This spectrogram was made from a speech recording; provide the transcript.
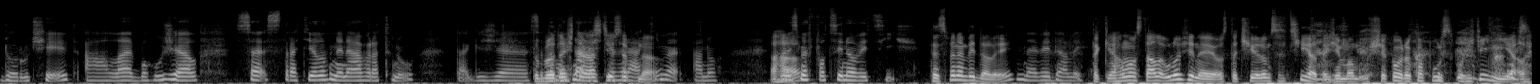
doručit, ale bohužel se ztratil v nenávratnu, takže To se bylo ten možná 14. ještě srpna? vrátíme. Ano, Aha, byli jsme v Pocinovicích, ten jsme nevydali. nevydali. Tak já ho mám stále uložený, jo, stačí jenom se stříhat, takže mám už jako roka půl spoždění, ale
